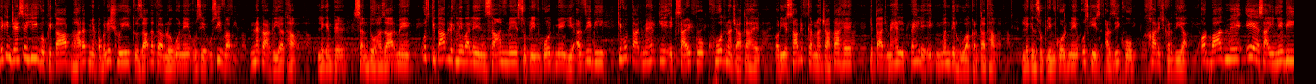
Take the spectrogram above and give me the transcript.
लेकिन जैसे ही वो किताब भारत में पब्लिश हुई तो ज़्यादातर लोगों ने उसे उसी वक्त नकार दिया था। लेकिन फिर सन 2000 में उस किताब लिखने वाले इंसान ने सुप्रीम कोर्ट में ये अर्जी दी कि वो ताजमहल की एक साइट को खोदना चाहता है और ये साबित करना चाहता है कि ताजमहल पहले एक मंदिर हुआ करता था। लेकिन सुप्रीम कोर्ट ने उसकी इस अर्जी को खारिज कर दिया। और बाद में एएसआई ने भी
